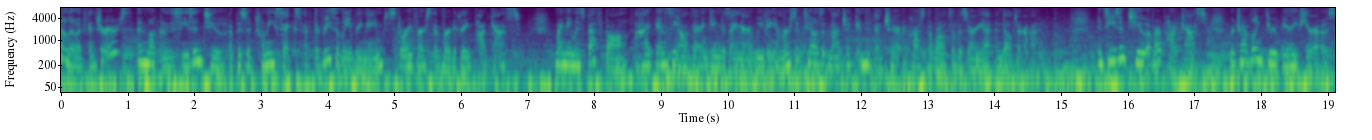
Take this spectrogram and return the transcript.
Hello, adventurers, and welcome to Season 2, Episode 26 of the recently renamed Storyverse of Verdigris podcast. My name is Beth Ball, a high fantasy author and game designer weaving immersive tales of magic and adventure across the worlds of Azuria and Eldora. In Season 2 of our podcast, we're traveling through Buried Heroes,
